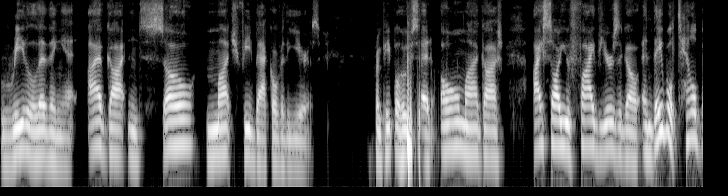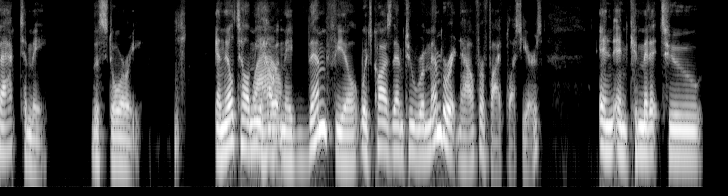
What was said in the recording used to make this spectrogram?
reliving it, I've gotten so much feedback over the years from people who've said, "Oh my gosh, I saw you five years ago," and they will tell back to me the story. And they'll tell me how it made them feel, which caused them to remember it now for five plus years and and commit it to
